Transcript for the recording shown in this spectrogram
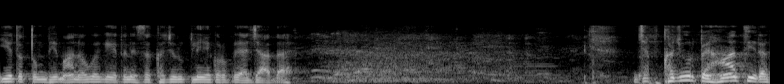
ये तो तुम भी मानोगे कि इतने से खजूर के लिए एक रुपया ज़्यादा है। जब खजूर पे हाथ ही रख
